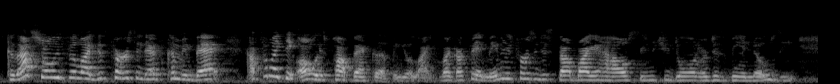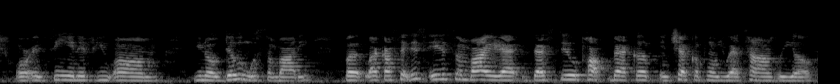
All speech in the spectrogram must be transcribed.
Because I strongly feel like this person that's coming back, I feel like they always pop back up in your life. Like I said, maybe this person just stopped by your house, see what you're doing, or just being nosy, or and seeing if you um you know dealing with somebody. But like I said, this is somebody that that still pop back up and check up on you at times, Leo.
